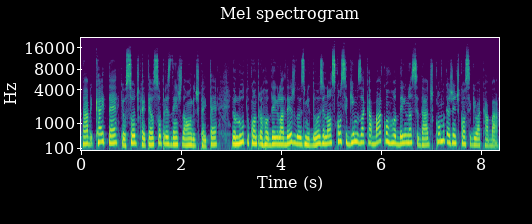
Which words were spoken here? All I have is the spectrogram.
Sabe? Caeté, que eu sou de Caeté, eu sou presidente da ONG de Caeté, eu luto contra o rodeio lá desde 2012 e nós conseguimos acabar com o rodeio na cidade. Como que a gente conseguiu acabar?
